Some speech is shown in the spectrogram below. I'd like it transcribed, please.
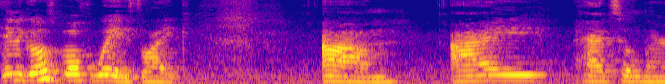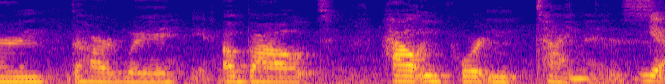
and it goes both ways. Like, um, I had to learn the hard way yeah. about how important time is. Yeah,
